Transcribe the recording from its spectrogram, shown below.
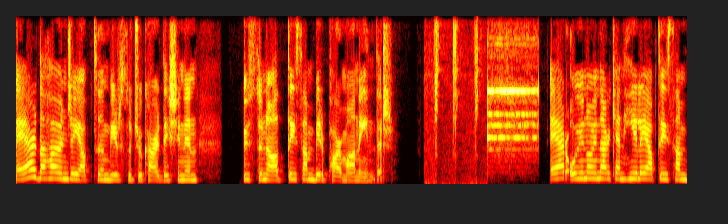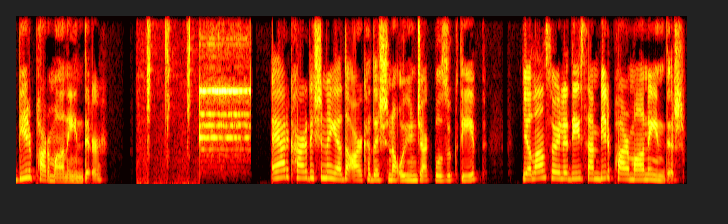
Eğer daha önce yaptığın bir suçu kardeşinin üstüne attıysan bir parmağını indir. Eğer oyun oynarken hile yaptıysan bir parmağını indir. Eğer kardeşine ya da arkadaşına oyuncak bozuk deyip yalan söylediysen bir parmağını indir.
